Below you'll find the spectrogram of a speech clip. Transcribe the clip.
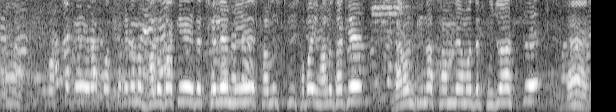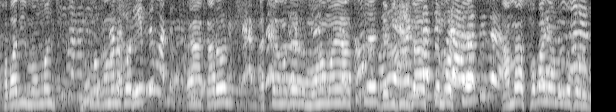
হ্যাঁ, প্রত্যেকে এরা প্রত্যেকে যেন ভালো থাকে। এদের ছেলে, মেয়ে, স্বামী, স্ত্রী সবাই ভালো থাকে। কারণ কিনা সামনে আমাদের পুজো আসছে। হ্যাঁ সবারই মঙ্গল মঙ্গল কামনা করি। হ্যাঁ কারণ আজকে আমাদের মহামায়া আসছে দেবী দুর্গা আসছে মরছে আমরা সবাই আনন্দ করব।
